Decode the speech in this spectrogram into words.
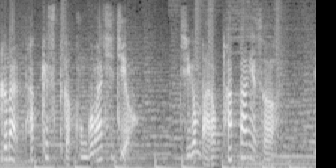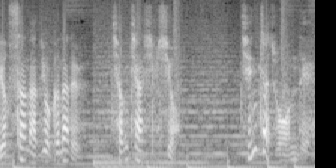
그날 팟캐스트가 궁금하시지요? 지금 바로 팟빵에서 역사 라디오 그날을 청취하십시오. 진짜 좋은데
